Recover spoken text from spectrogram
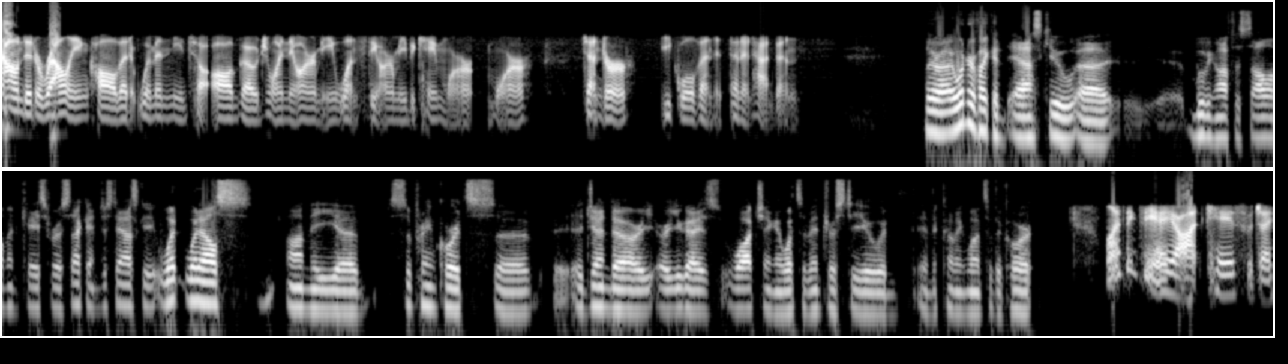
sounded a rallying call that women need to all go join the army once the army became more more gender equal than it, than it had been. Lara, I wonder if I could ask you, uh, moving off the Solomon case for a second, just ask you what what else on the uh, Supreme Court's uh, agenda are are you guys watching, and what's of interest to you in in the coming months of the court? Well, I think the Ayotte case, which I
